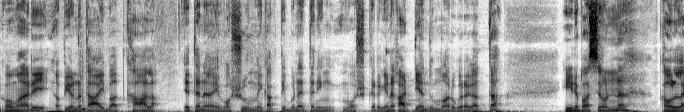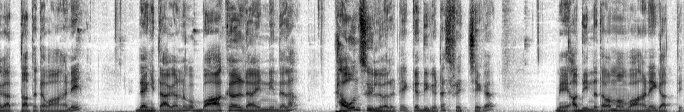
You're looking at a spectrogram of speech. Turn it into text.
කොමහරි අපි ඔන්න තායි බත් කාලා එතන වොෂූම් එකක් තිබුණ. එතනින් වොෂ් කරගෙන කට්ටිය දුම්මාරු කරගත්තා. ඊට පස්සේ ඔන්න කවල්ල ගත්ත අතට වාහනේ. දැන් හිතාගන්නක බාකල් ඩයින් ඉඳලා ටවුන් සිල්වලට එක දිගට ස්ට්‍රෙච්ච එක මේ අදින්න තම මම වාහනේ ගත්තේ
